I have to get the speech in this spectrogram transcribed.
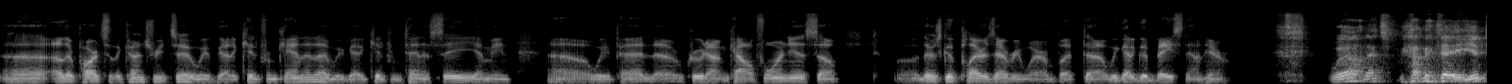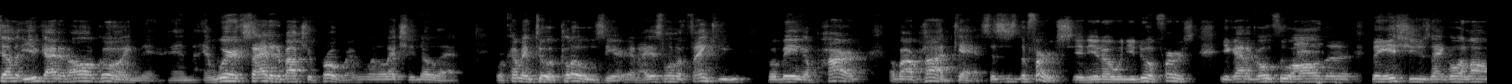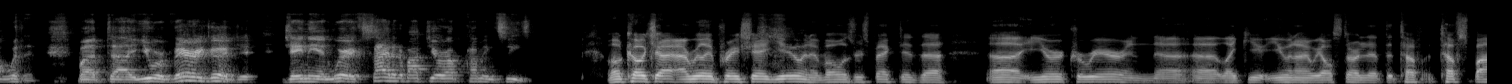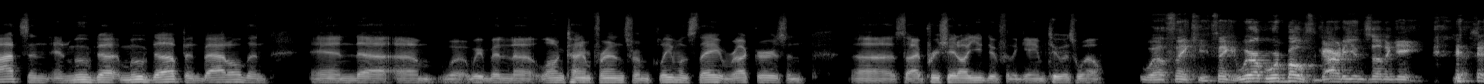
uh, other parts of the country too. We've got a kid from Canada. We've got a kid from Tennessee. I mean, uh, we've had a recruit out in California. So uh, there's good players everywhere, but uh, we got a good base down here. Well, that's I mean, tell you, you tell it, you got it all going there, and and we're excited about your program. We want to let you know that we're coming to a close here, and I just want to thank you for being a part of our podcast. This is the first, and you know when you do a first, you got to go through all the the issues that go along with it. But uh, you were very good, Jamie, and we're excited about your upcoming season. Well, Coach, I, I really appreciate you, and have always respected. Uh, uh, your career and uh, uh, like you you and I we all started at the tough tough spots and and moved up moved up and battled and and uh, um, we've been uh, longtime friends from Cleveland State, Rutgers, and uh, so I appreciate all you do for the game too as well. Well, thank you, thank you. We're we're both guardians of the game. Yes.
